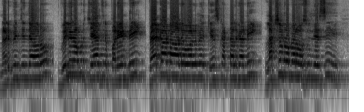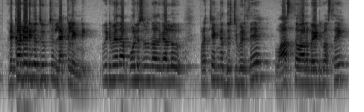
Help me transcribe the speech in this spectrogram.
నడిపించింది ఎవరు? వెళ్ళినప్పుడు చేయాల్సిన పని ఏంటి పేకాట ఆడే వాళ్ళ మీద కేసు కట్టాలి కానీ లక్షల రూపాయలు వసూలు చేసి రికార్డెడ్గా చూపించిన లెక్కలేండి. వీటి మీద పోలీసులు అధికారులు ప్రత్యేకంగా దృష్టి పెడితే వాస్తవాలు బయటకు వస్తాయి.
